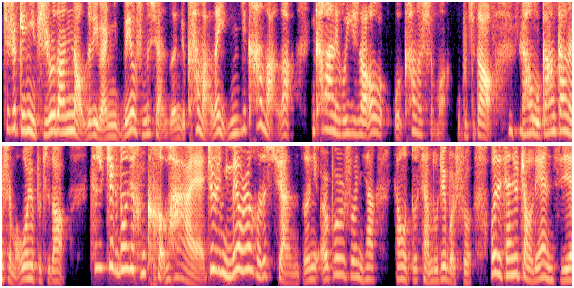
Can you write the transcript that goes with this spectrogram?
就是给你植入到你脑子里边，你没有什么选择，你就看完了，你已经看完了。你看完了以后意识到，哦，我看了什么，我不知道。然后我刚刚干了什么，我也不知道。他说这个东西很可怕，哎，就是你没有任何的选择，你而不是说你像像我读想读这本书，我得先去找链接，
